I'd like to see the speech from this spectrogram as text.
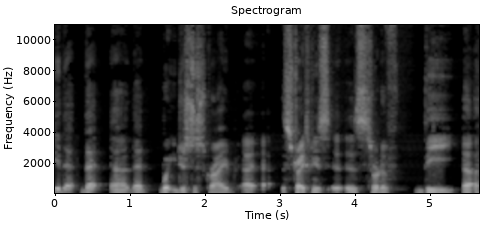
That that uh, that what you just described uh, strikes me as, is sort of the uh,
